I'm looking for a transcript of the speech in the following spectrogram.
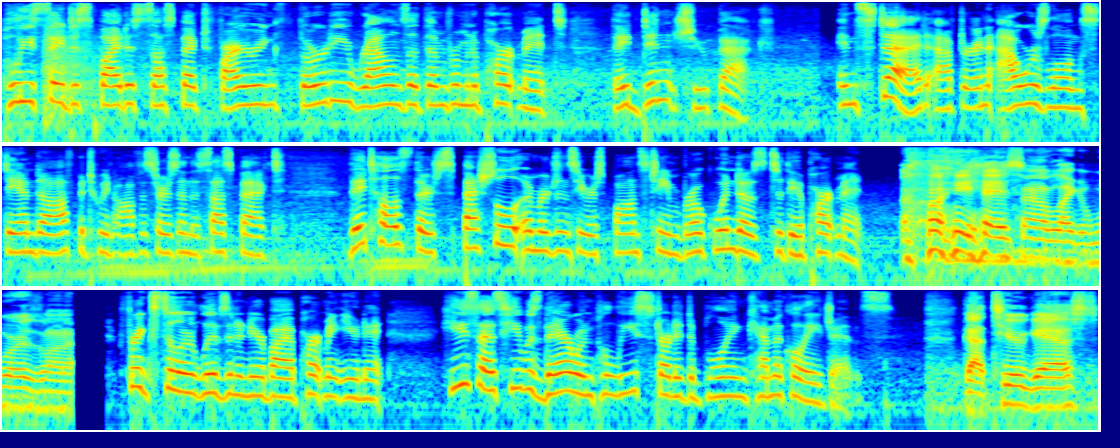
Police say despite a suspect firing 30 rounds at them from an apartment, they didn't shoot back. Instead, after an hours long standoff between officers and the suspect, they tell us their special emergency response team broke windows to the apartment. Oh, yeah, it sounds like a war zone. Frank Stiller lives in a nearby apartment unit. He says he was there when police started deploying chemical agents. Got tear gas,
